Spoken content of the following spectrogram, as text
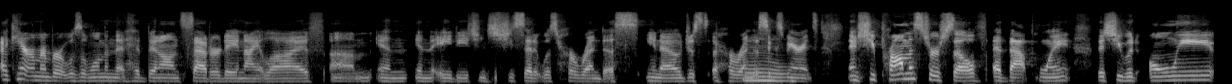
I, can't remember. It was a woman that had been on Saturday Night Live um, in in the 80s, and she said it was horrendous. You know, just a horrendous mm. experience. And she promised herself at that point that she would only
